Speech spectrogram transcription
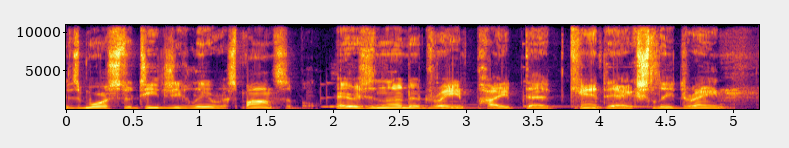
It's more strategically responsible. Here's another drain pipe that can't actually drain.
